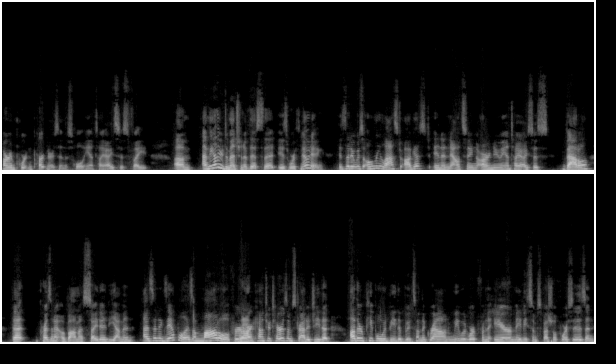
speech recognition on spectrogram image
are important partners in this whole anti-ISIS fight. Um, and the other dimension of this that is worth noting is that it was only last August in announcing our new anti-ISIS battle that President Obama cited Yemen as an example, as a model for Right. our counterterrorism strategy that other people would be the boots on the ground. We would work from the air, maybe some special forces, and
